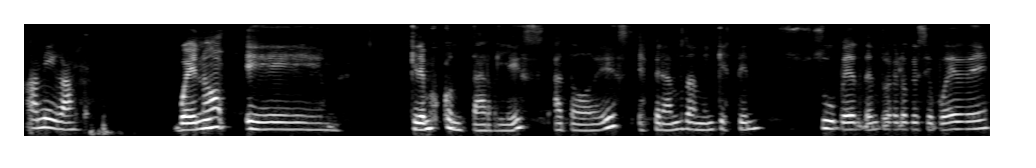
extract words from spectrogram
amiga. Bueno, eh, queremos contarles a todos, esperando también que estén súper dentro de lo que se puede,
